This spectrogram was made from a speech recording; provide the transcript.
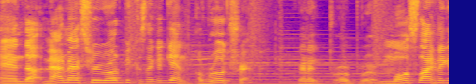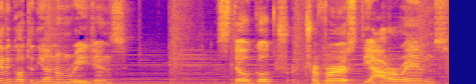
And uh, Mad Max Fury Road because like again a road trip. We're gonna we're most likely gonna go to the unknown regions, still go tra traverse the outer rims,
